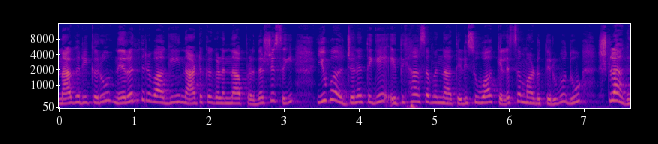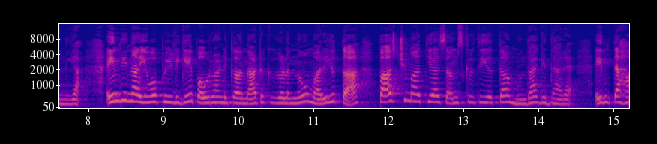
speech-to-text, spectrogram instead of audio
ನಾಗರಿಕರು ನಿರಂತರವಾಗಿ ನಾಟಕಗಳನ್ನು ಪ್ರದರ್ಶಿಸಿ ಯುವ ಜನತೆಗೆ ಇತಿಹಾಸವನ್ನು ತಿಳಿಸುವ ಕೆಲಸ ಮಾಡುತ್ತಿರುವುದು ಶ್ಲಾಘನೀಯ. ಇಂದಿನ ಯುವ ಪೀಳಿಗೆ ಪೌರಾಣಿಕ ನಾಟಕಗಳನ್ನು ಮರೆಯುತ್ತಾ ಪಾಶ್ಚಿಮಾತ್ಯ ಸಂಸ್ಕೃತಿಯತ್ತ ಮುಂದಾಗಿದ್ದಾರೆ. ಇಂತಹ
